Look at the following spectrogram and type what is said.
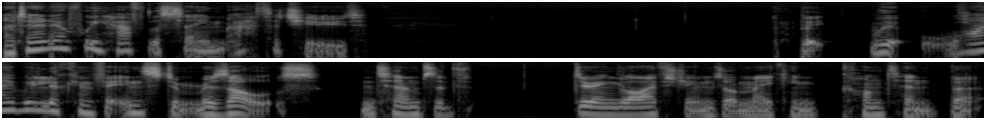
I don't know if we have the same attitude. But why are we looking for instant results in terms of doing live streams or making content, but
